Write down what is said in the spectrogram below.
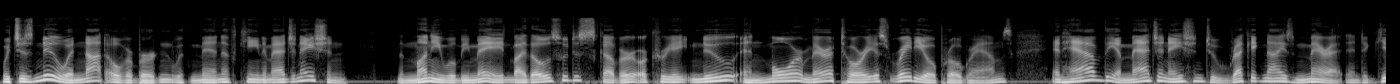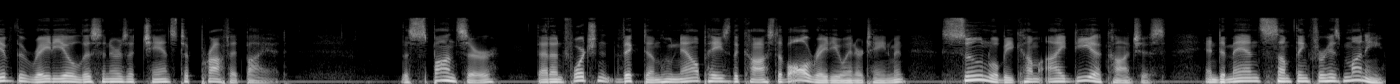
which is new and not overburdened with men of keen imagination. The money will be made by those who discover or create new and more meritorious radio programs and have the imagination to recognize merit and to give the radio listeners a chance to profit by it. The sponsor, that unfortunate victim who now pays the cost of all radio entertainment, soon will become idea conscious and demands something for his money.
